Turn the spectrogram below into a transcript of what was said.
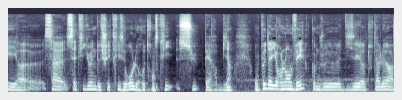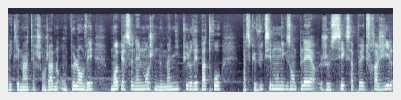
Et euh, cette figurine de chez Trizero le retranscrit super bien. On peut d'ailleurs l'enlever, comme je disais euh, tout à l'heure avec les mains interchangeables, on peut l'enlever. Moi personnellement, je ne manipulerai pas trop parce que vu que c'est mon exemplaire, je sais que ça peut être fragile.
